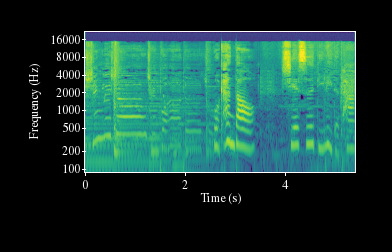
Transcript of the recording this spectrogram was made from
行李箱牵挂的。我看到歇斯底里的他。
